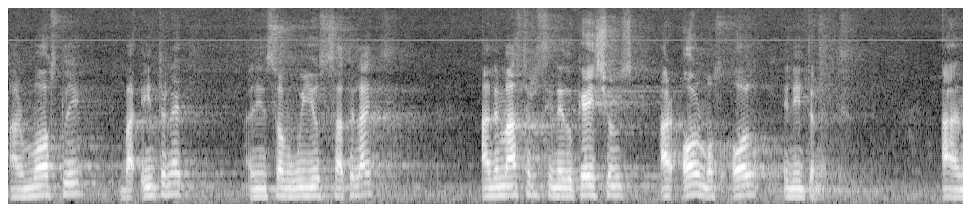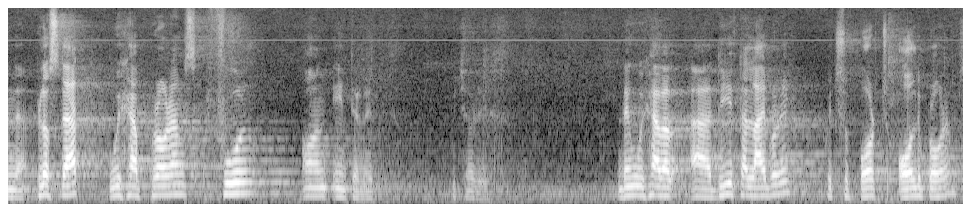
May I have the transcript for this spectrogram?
are mostly by internet and in some we use satellites. And the masters in education are almost all in internet. And uh, plus that, we have programs full on internet, which are these. Then we have a, a digital library which supports all the programs.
